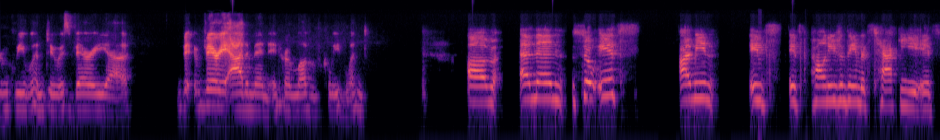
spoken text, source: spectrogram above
from Cleveland too is very uh very adamant in her love of Cleveland. Um, and then so it's, I mean, it's it's Polynesian themed, it's tacky, it's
